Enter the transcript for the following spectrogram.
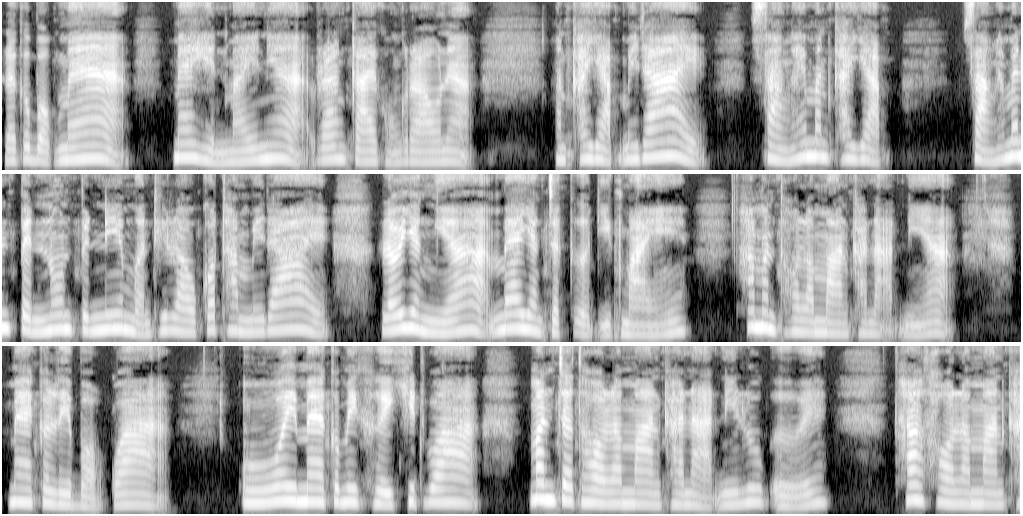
แล้วก็บอกแม่ แม่เห็นไหมเนี่ย ร่างกายของเราเนี่ย มันขยับไม่ได้ สั่งให้มันขยับ สั่งให้มันเป็นโน่นเป็นนี่เหมือนที่เราก็ทำไม่ได้ แล้วอย่างเงี้ย แม่ยังจะเกิดอีกไหม ถ้ามันทรมานขนาดเนี้ย แม่ก็เลยบอกว่า โอ้ยแม่ก็ไม่เคยคิดว่า มันจะทรมานขนาดนี้ลูกเอ๋ย ถ้าทรมานข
